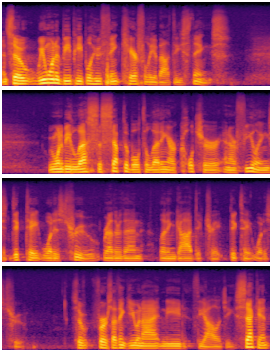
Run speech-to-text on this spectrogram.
And so we want to be people who think carefully about these things. We want to be less susceptible to letting our culture and our feelings dictate what is true rather than letting God dictate, dictate what is true. So, first, I think you and I need theology. Second,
